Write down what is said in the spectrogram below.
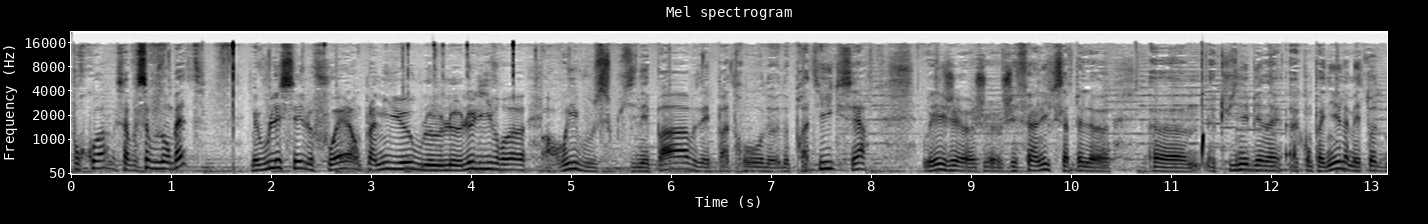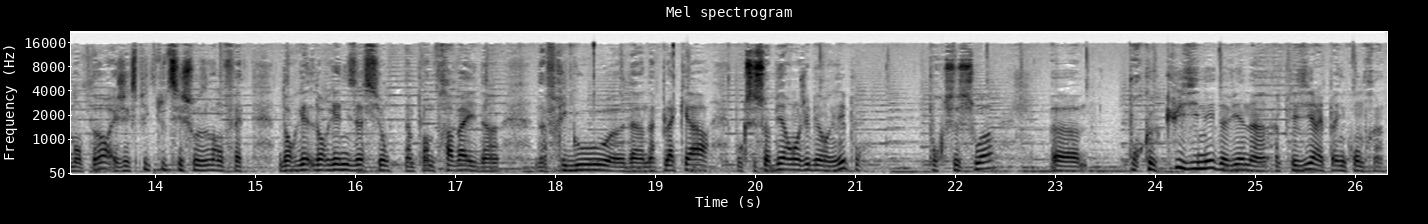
Pourquoi? Ça, ça vous embête? Mais vous laissez le fouet en plein milieu ou le, livre. Alors oui, vous ne cuisinez pas, vous n'avez pas trop de, pratique, certes, Oui, j'ai fait un livre qui s'appelle euh, euh, Cuisiner bien accompagné, la méthode mentor, et j'explique toutes ces choses-là en fait, d'orga- d'organisation, d'un plan de travail, d'un frigo, euh, d'un placard, pour que ce soit bien rangé, bien organisé, pour, que ce soit, pour que cuisiner devienne un, plaisir et pas une contrainte.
